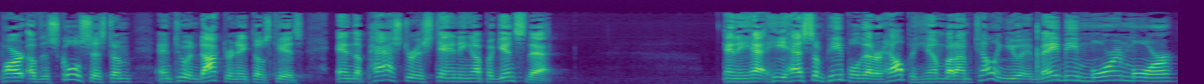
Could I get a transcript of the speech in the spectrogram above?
part of the school system and to indoctrinate those kids. And the pastor is standing up against that. And he, ha- he has some people that are helping him, but I'm telling you, it may be more and more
